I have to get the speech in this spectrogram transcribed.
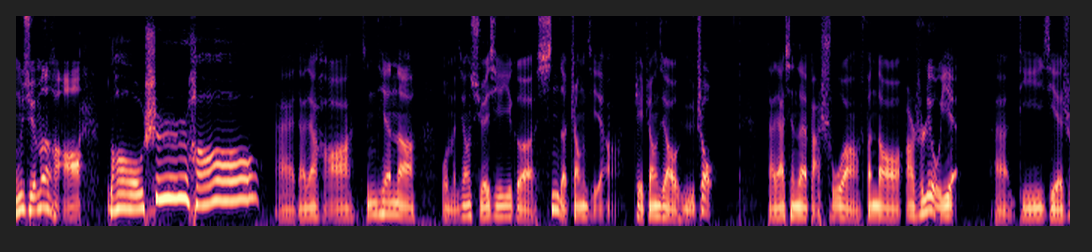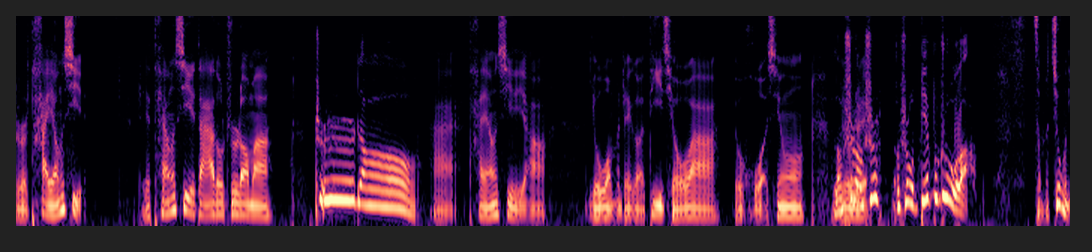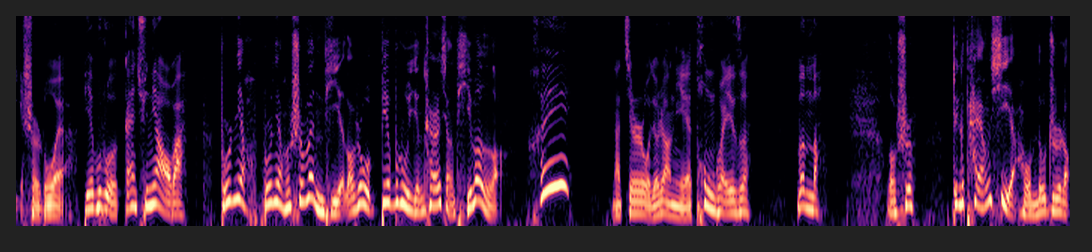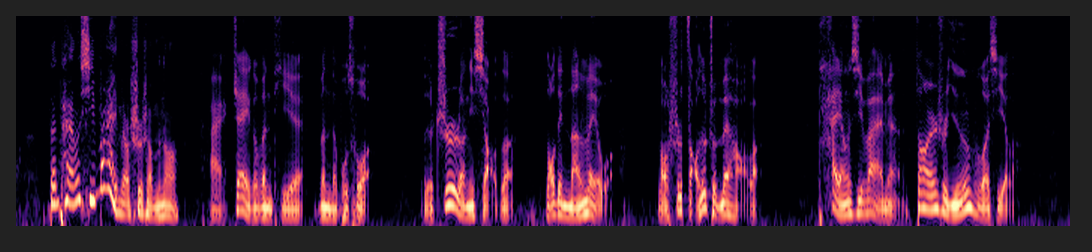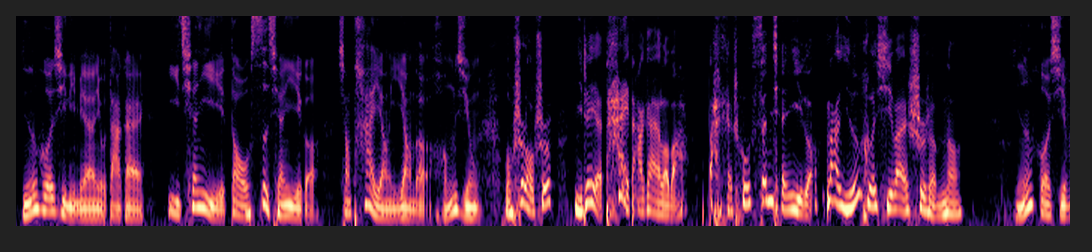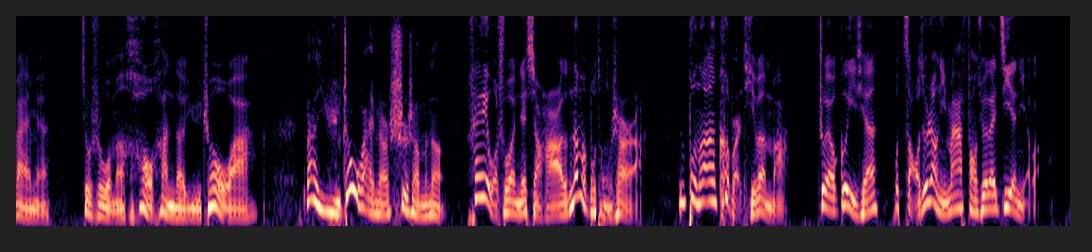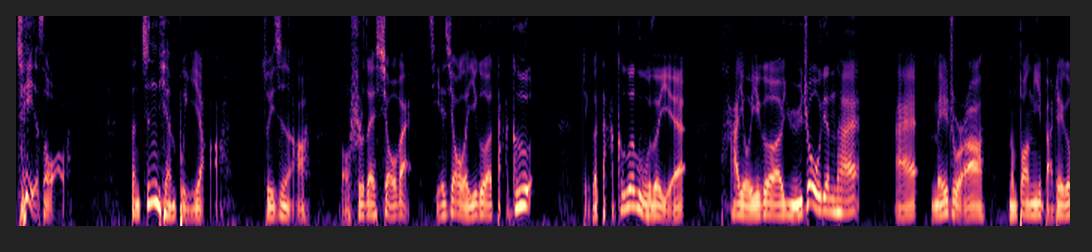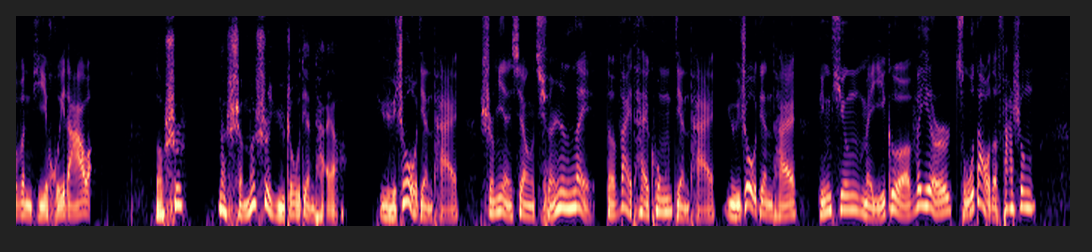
同学们好，老师好，哎，大家好啊！今天呢，我们将学习一个新的章节啊，这章叫宇宙。大家现在把书啊翻到二十六页，啊，第一节是太阳系。这些太阳系大家都知道吗？知道。哎，太阳系里啊，有我们这个地球啊，有火星。老师，老师，老师，我憋不住了。怎么就你事儿多呀？憋不住，赶紧去尿吧。不是尿，不是尿，是问题。老师，我憋不住，已经开始想提问了。嘿，那今儿我就让你痛快一次，问吧。老师，这个太阳系啊，我们都知道，但太阳系外面是什么呢？哎，这个问题问的不错，我就知道你小子老得难为我。老师早就准备好了，太阳系外面当然是银河系了。银河系里面有大概一千亿到四千亿个像太阳一样的恒星。老师，老师，你这也太大概了吧？大概出三千亿个。那银河系外是什么呢？银河系外面就是我们浩瀚的宇宙啊。那宇宙外面是什么呢？嘿，我说你这小孩儿怎么那么不懂事儿啊？你不能按课本提问吗？这要搁以前，我早就让你妈放学来接你了，气死我了。但今天不一样啊！最近啊，老师在校外结交了一个大哥，这个大哥路子野，他有一个宇宙电台，哎，没准啊，能帮你把这个问题回答了。老师，那什么是宇宙电台啊？宇宙电台是面向全人类的外太空电台。宇宙电台聆听每一个微而足道的发声，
